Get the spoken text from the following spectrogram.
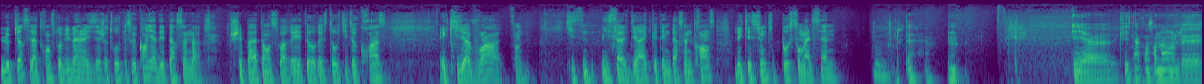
le pire, c'est la transphobie banalisée, je trouve, parce que quand il y a des personnes, je sais pas, t'es en soirée, t'es au resto, qui te croisent et qui voient, qui ils savent direct que t'es une personne trans, les questions qu'ils te posent sont malsaines. Tout à fait. Mm. Et euh, Christin, concernant le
